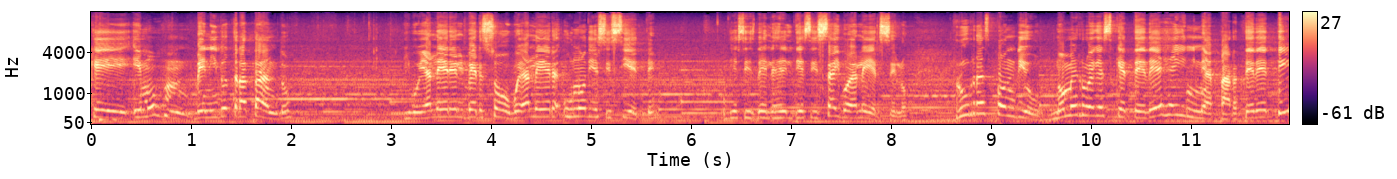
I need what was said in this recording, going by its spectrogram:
que hemos venido tratando, y voy a leer el verso, voy a leer 1.17, desde el 16 voy a leérselo. Ruth respondió, no me ruegues que te deje y ni me aparte de ti,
